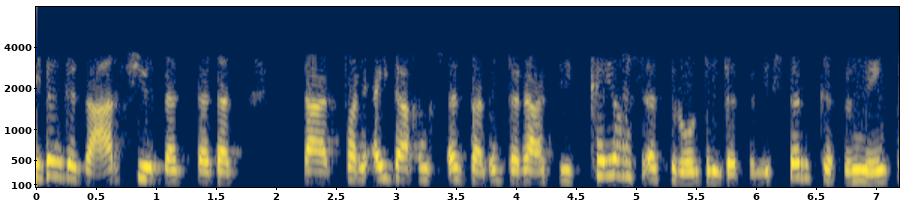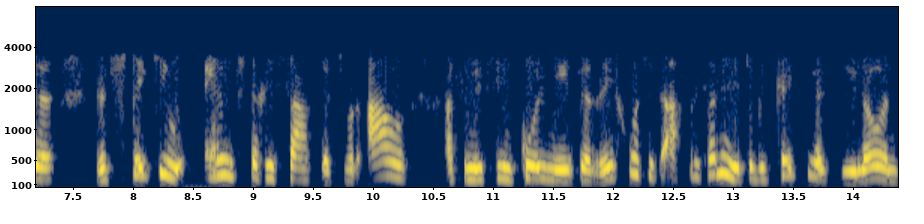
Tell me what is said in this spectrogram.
ek dink is hartseer dat dat dat dat van die uitdagings is dat op dat die chaos is rondom dit en die sirkus en mense respek jy ernstig die saak is veral as jy sien koei mense reg oor Suid-Afrika net op kyk net you know en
